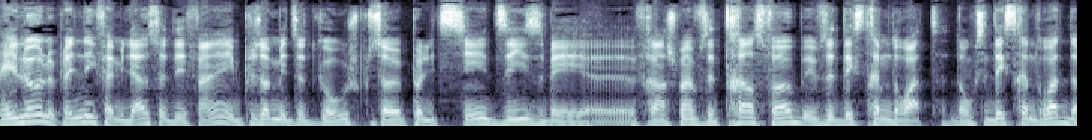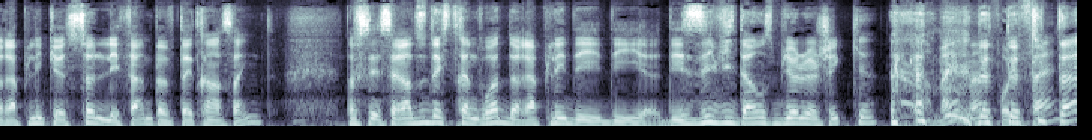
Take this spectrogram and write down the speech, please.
Et là, le planning familial se défend et plusieurs médias de gauche, plusieurs politiciens disent, ben, euh, franchement, vous êtes transphobe et vous êtes d'extrême droite. Donc, c'est d'extrême droite de rappeler que seules les femmes peuvent être enceintes. Donc, c'est rendu d'extrême droite de rappeler des, des, euh, des évidences biologiques Quand même, hein, de, faut de le tout faire. temps.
